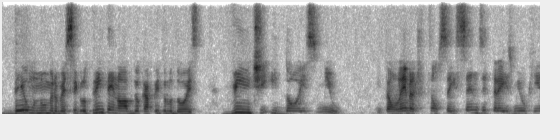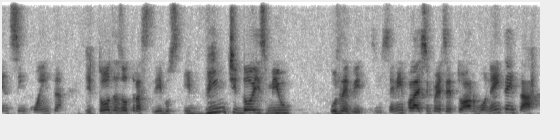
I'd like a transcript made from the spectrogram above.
deu um número, versículo 39 do capítulo 2, 22 mil. Então lembra que são 603.550 de todas as outras tribos e 22 mil os levitas. Não sei nem falar isso em percentual, não vou nem tentar.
